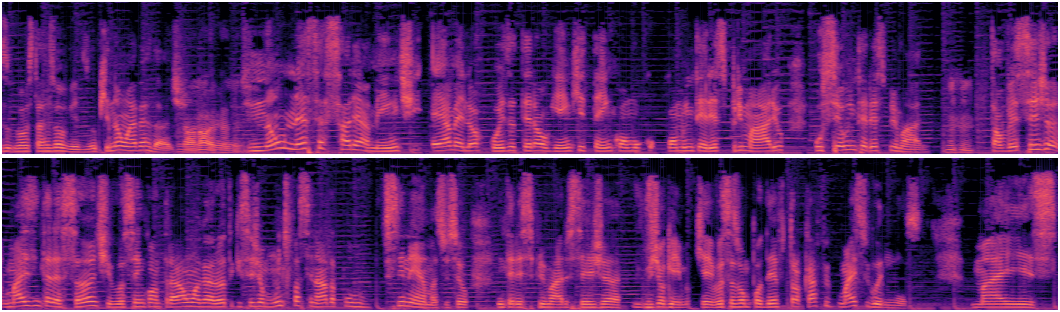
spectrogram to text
vão estar resolvidos. O que não é verdade. Não, não é verdade. Não necessariamente é a melhor coisa ter alguém que tem como, como interesse primário o seu interesse primário. Uhum. Talvez seja mais interessante você encontrar uma garota que seja muito fascinada por cinema, se o seu interesse primário seja videogame, que aí vocês vão poder trocar mais figurinhas. Mas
